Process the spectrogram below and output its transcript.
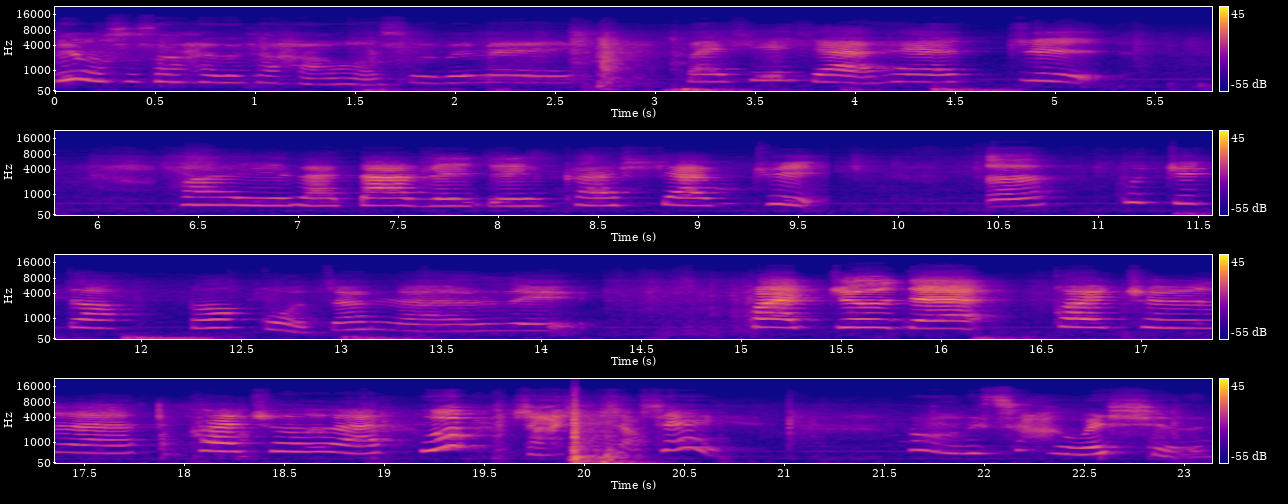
六十三黑大家好，我是妹妹，我是小黑子，欢迎来到妹妹看下去。嗯，不知道包裹在哪里？快出来！快出来！快出来！哦，小心小心！哦，你这很危险。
